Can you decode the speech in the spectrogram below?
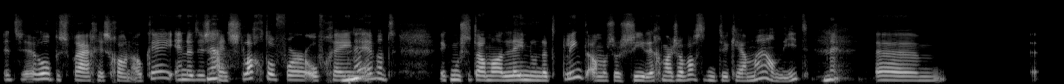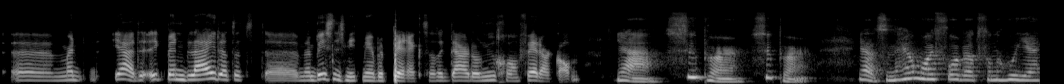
het hulpensvraag is gewoon oké. En het is geen slachtoffer of geen, nee. hè, want ik moest het allemaal alleen doen. Dat klinkt allemaal zo zielig, maar zo was het natuurlijk helemaal niet. Nee. Um, uh, maar ja, de, ik ben blij dat het mijn business niet meer beperkt. Dat ik daardoor nu gewoon verder kan. Ja, super, super. Ja, dat is een heel mooi voorbeeld van hoe je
